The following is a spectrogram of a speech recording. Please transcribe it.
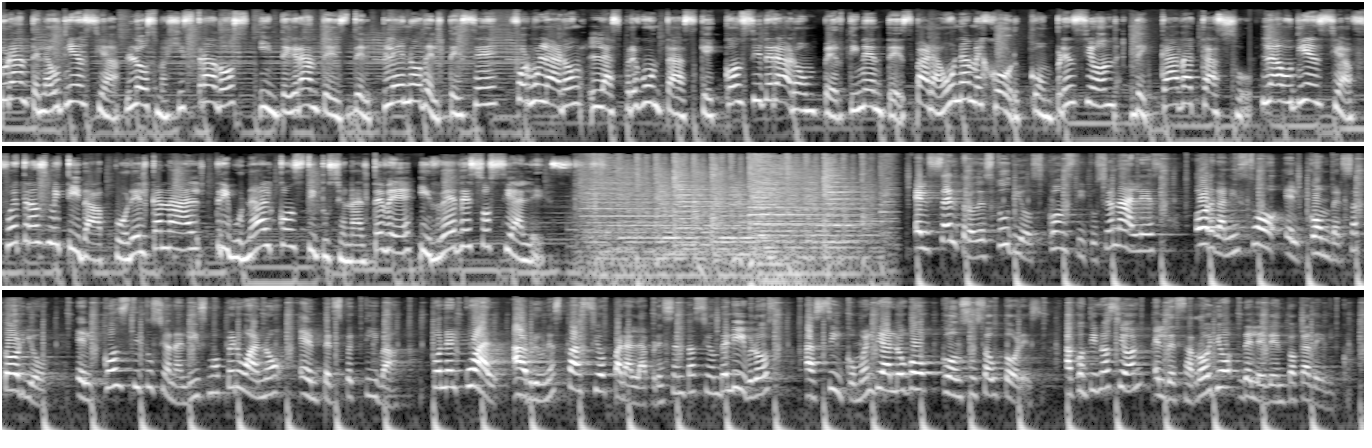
Durante la audiencia, los magistrados integrantes del Pleno del TC formularon las preguntas que consideraron pertinentes para una mejor comprensión de cada caso. La audiencia fue transmitida por el canal Tribunal Constitucional TV y redes sociales. El Centro de Estudios Constitucionales organizó el conversatorio El constitucionalismo peruano en perspectiva, con el cual abre un espacio para la presentación de libros, así como el diálogo con sus autores. A continuación, el desarrollo del evento académico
